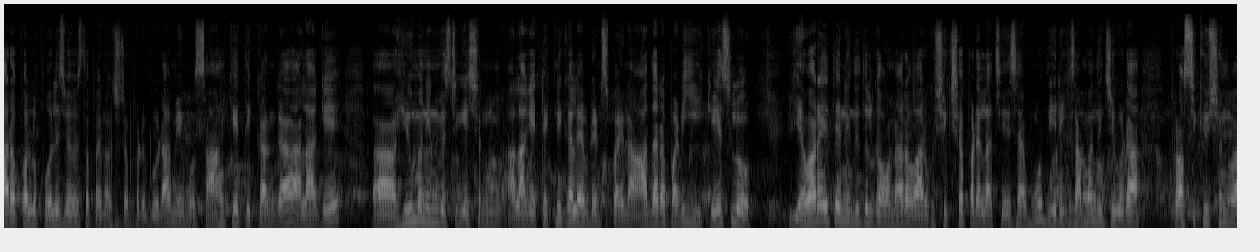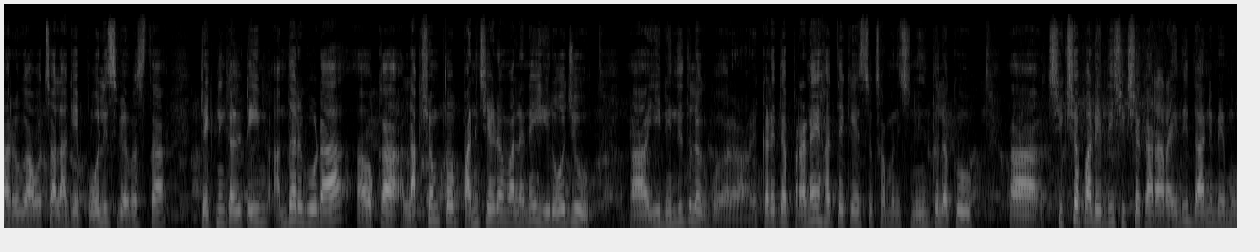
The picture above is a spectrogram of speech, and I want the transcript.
ఆరోపణలు పోలీస్ వ్యవస్థపైన వచ్చినప్పుడు కూడా మేము సాంకేతికంగా అలాగే హ్యూమన్ ఇన్వెస్టిగేషన్ అలాగే టెక్నికల్ ఎవిడెన్స్ పైన ఆధారపడి ఈ కేసులో ఎవరైతే నిందితులుగా ఉన్నారో వారికి శిక్ష పడేలా చేశాము. దీనికి సంబంధించి కూడా ప్రాసిక్యూషన్ వారు కావచ్చు అలాగే పోలీస్ వ్యవస్థ టెక్నికల్ టీం అందరూ కూడా ఒక లక్ష్యంతో పనిచేయడం వల్లనే ఈరోజు ఈ నిందితులకు ఎక్కడైతే ప్రణయ్ హత్య కేసుకు సంబంధించిన నిందితులకు శిక్ష పడింది శిక్ష ఖరారైంది దాన్ని మేము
